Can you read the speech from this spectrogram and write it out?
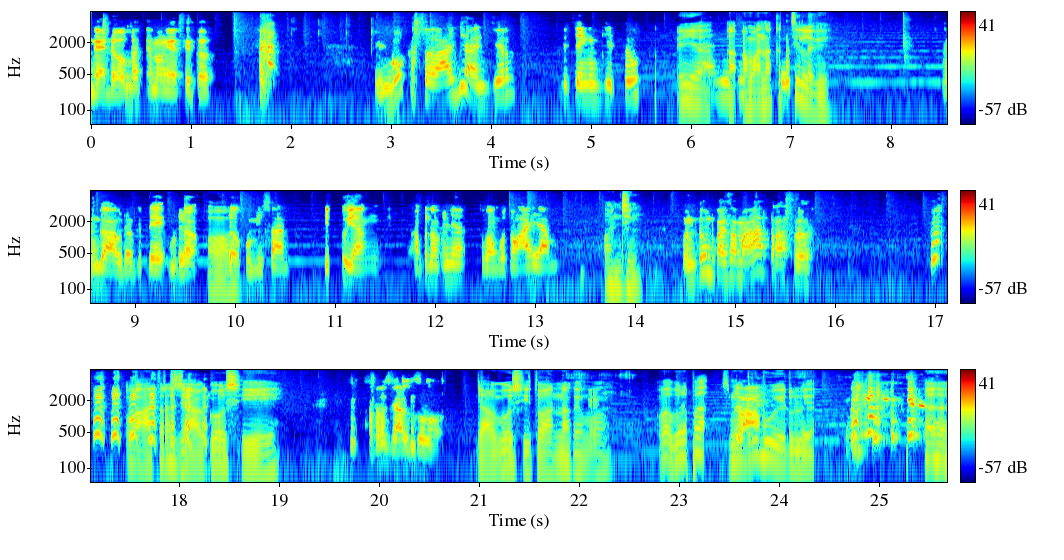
Gak ada obat emang ya situ. Gue kesel aja anjir, dicengin gitu. Iya, sama anak kecil lagi. Enggak, udah gede, udah Oh, udah kumisan. Itu yang apa namanya tukang potong ayam. anjing. Untung bukan sama Atras loh. Wah, terus jago sih. Terus jago. Jago sih itu anak emang. Wah, berapa? 9 ribu ya dulu ya?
